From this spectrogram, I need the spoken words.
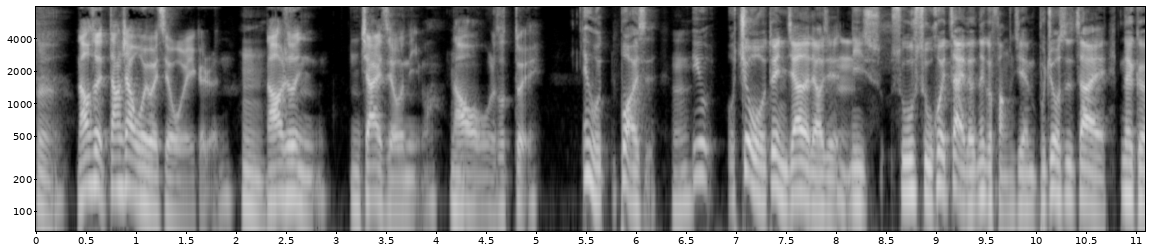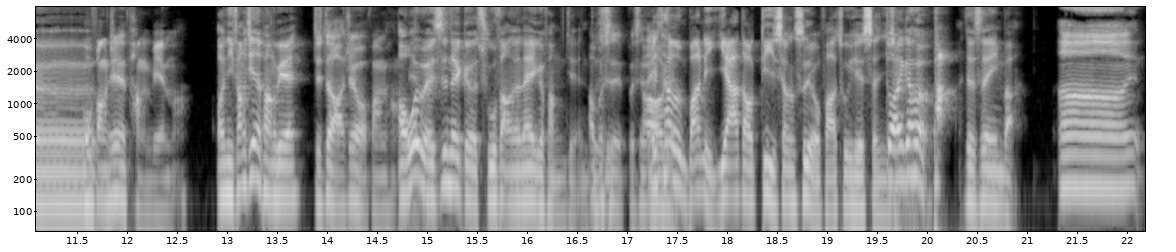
嗯，然后所以当下我以为只有我一个人。嗯，然后就是你你家里只有你吗？然后我说对。哎，我不好意思，嗯，因为我就我对你家的了解，你叔叔会在的那个房间，不就是在那个我房间的旁边吗？哦，你房间的旁边，对啊，就我房间旁边。哦，我以为是那个厨房的那一个房间。哦，不是，不是。哎，他们把你压到地上是有发出一些声音，对，应该会有啪的声音吧？嗯，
